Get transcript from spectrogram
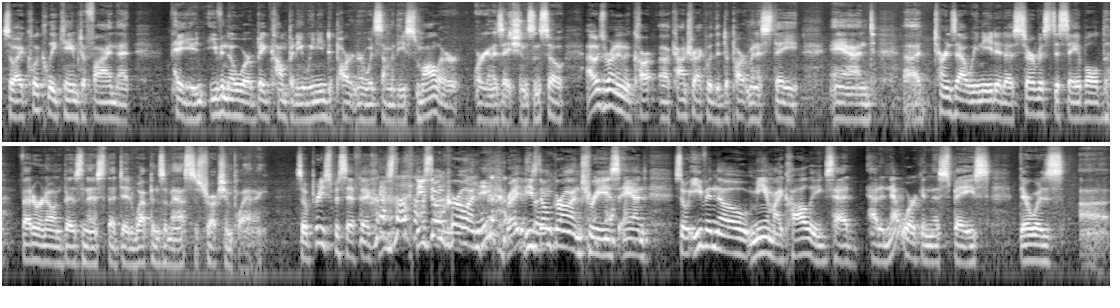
So I quickly came to find that, hey, even though we're a big company, we need to partner with some of these smaller organizations. And so I was running a, car, a contract with the Department of State, and uh, turns out we needed a service disabled, veteran owned business that did weapons of mass destruction planning. So pretty specific. These, these don't grow on right. These don't grow on trees. And so even though me and my colleagues had had a network in this space, there was uh,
